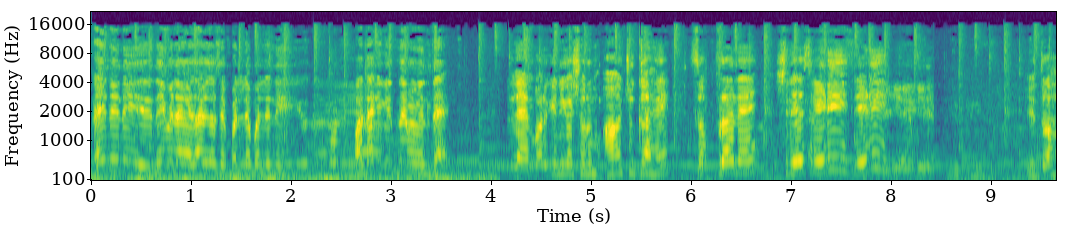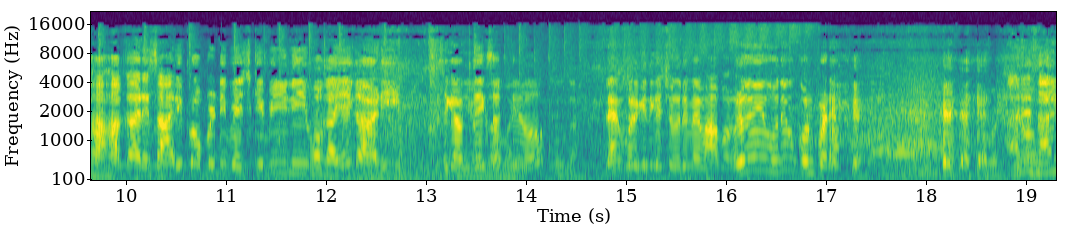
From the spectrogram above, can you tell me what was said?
नहीं नहीं नहीं नहीं मिलेगा से बल्ले बल्ले नहीं। पता नहीं कितने में मिलता है? लैम्बोर्गिनी का शोरूम आ चुका है। सफ्रन है। श्रेयस रेडी रेडी ये तो हाहाकार है। सारी प्रॉपर्टी बेच के भी नहीं होगा ये गाड़ी। जैसे कि आप देख सकते हो लैम्बोर्गिनी का शोरूम है वहाँ पर। अरे वो देखो कौन पड़े। अरे साई।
